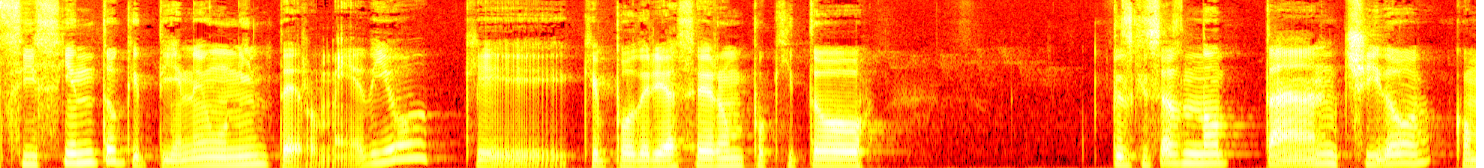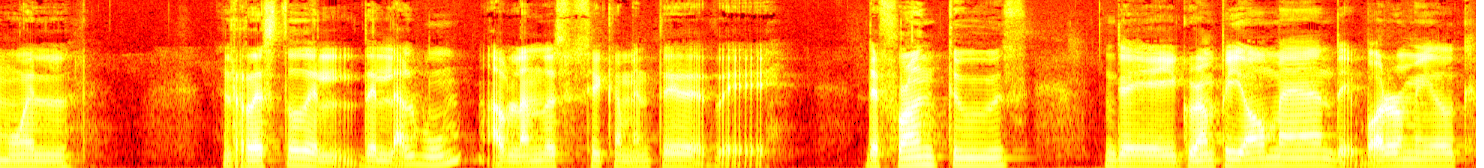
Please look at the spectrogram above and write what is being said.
sí siento que tiene un intermedio que, que podría ser un poquito, pues quizás no tan chido como el, el resto del, del álbum, hablando específicamente de, de Front Tooth, de Grumpy Old Man, de Buttermilk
